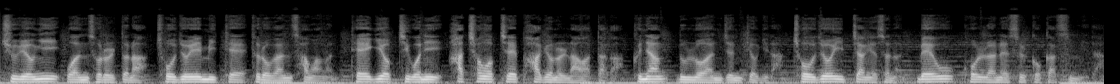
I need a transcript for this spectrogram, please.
주령이 원소를 떠나 조조의 밑에 들어간 상황은 대기업 직원이 하청업체 파견을 나왔다가 그냥 눌러앉은 격이라 조조 입장에서는 매우 곤란했을 것 같습니다.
